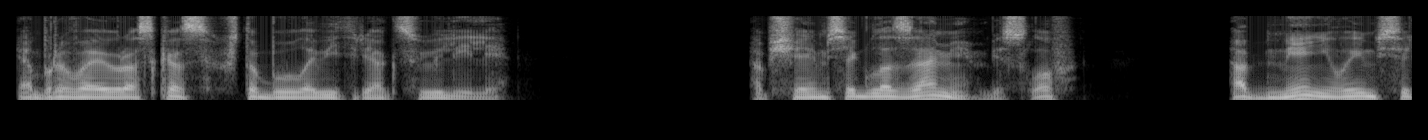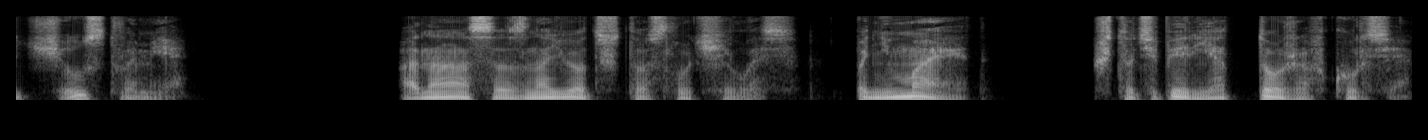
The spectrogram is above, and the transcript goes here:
Обрываю рассказ, чтобы уловить реакцию Лили. Общаемся глазами, без слов. Обмениваемся чувствами. Она осознает, что случилось, понимает, что теперь я тоже в курсе.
